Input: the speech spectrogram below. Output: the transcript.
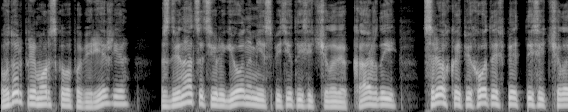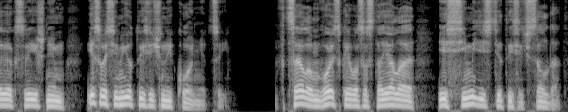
вдоль Приморского побережья с 12 легионами из 5000 человек каждый, с легкой пехотой в 5000 человек с лишним и с 8-тысячной конницей. В целом войско его состояло из 70 тысяч солдат.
